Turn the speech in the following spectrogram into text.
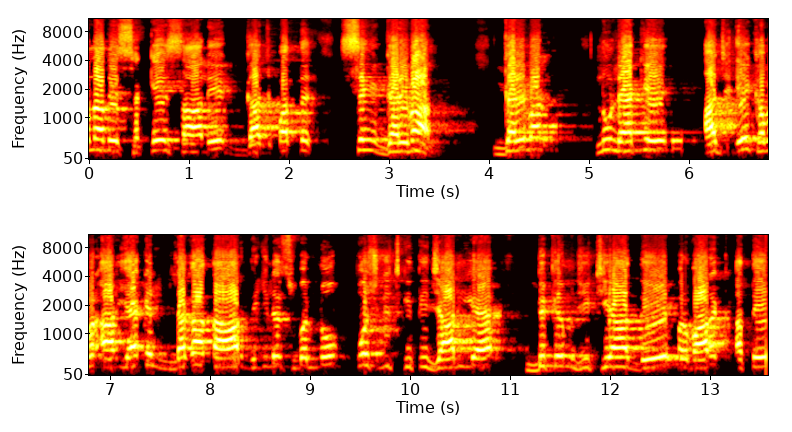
ਉਹਨਾਂ ਦੇ ਸੱਕੇ ਸਾਲੇ ਗਜਪਤ ਸਿੰਘ ਗਰੇਵਾਲ। ਗਰੇਵਾਲ ਨੂੰ ਲੈ ਕੇ ਅੱਜ ਇਹ ਖਬਰ ਆ ਰਹੀ ਹੈ ਕਿ ਲਗਾਤਾਰ ਵਿਜੀਲੈਂਸ ਵੱਲੋਂ ਪੁੱਛਗਿੱਛ ਕੀਤੀ ਜਾ ਰਹੀ ਹੈ। ਵਿਕਰਮ ਜੀਠੀਆ ਦੇ ਪਰਿਵਾਰਕ ਅਤੇ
